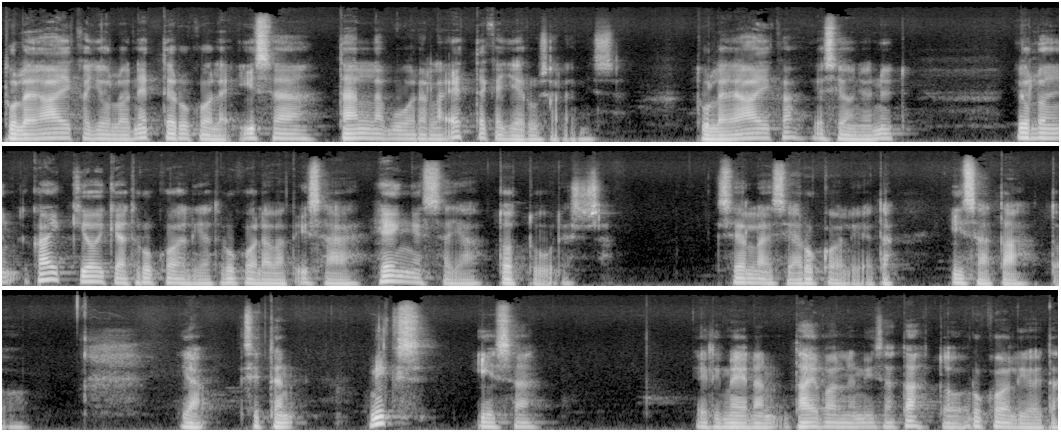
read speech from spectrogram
tulee aika, jolloin ette rukoile isää tällä vuorella ettekä Jerusalemissa. Tulee aika, ja se on jo nyt, jolloin kaikki oikeat rukoilijat rukoilevat Isää hengessä ja totuudessa. Sellaisia rukoilijoita Isä tahtoo. Ja sitten, miksi Isä, eli meidän taivaallinen Isä tahtoo rukoilijoita,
